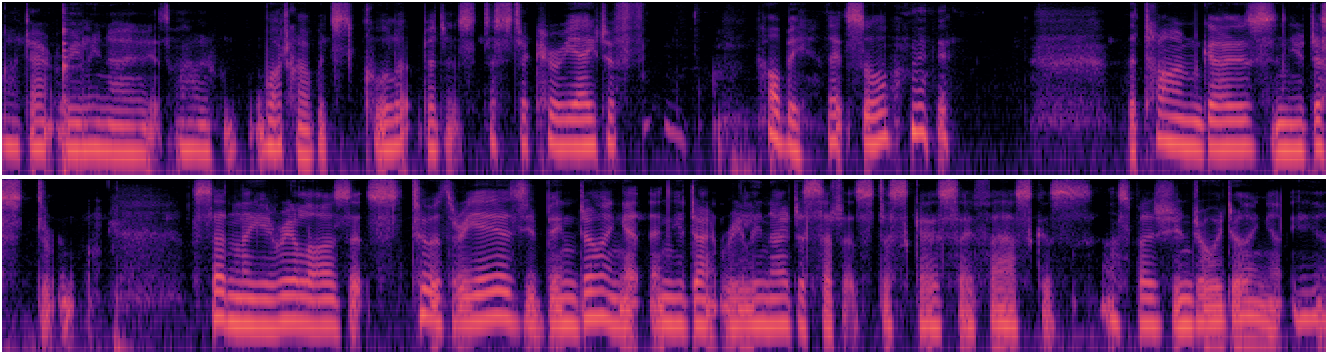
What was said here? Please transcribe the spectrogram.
I don't really know uh, what I would call it, but it's just a creative hobby, that's all. the time goes and you just suddenly you realise it's two or three years you've been doing it and you don't really notice it. It just goes so fast because I suppose you enjoy doing it, yeah.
